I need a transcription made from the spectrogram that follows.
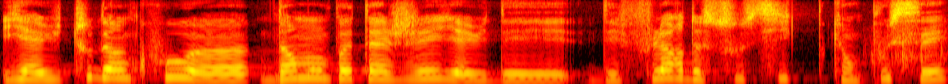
Il y a eu tout d'un coup, euh, dans mon potager, il y a eu des, des fleurs de soucis qui ont poussé.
